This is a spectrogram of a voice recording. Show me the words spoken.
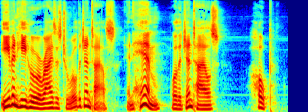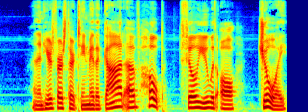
even he who arises to rule the Gentiles, and him will the Gentiles hope. And then here's verse 13 May the God of hope fill you with all joy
